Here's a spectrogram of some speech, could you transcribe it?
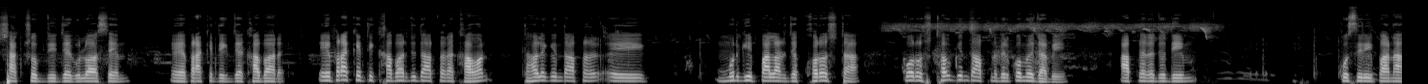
শাকসবজি যেগুলো আছে প্রাকৃতিক যে খাবার, এই প্রাকৃতিক খাবার যদি আপনারা খাওয়ান, তাহলে কিন্তু আপনার এই মুরগি পালার যে খরচটা, খরচটাও কিন্তু আপনাদের কমে যাবে। আপনারা যদি কচুরি পানা,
